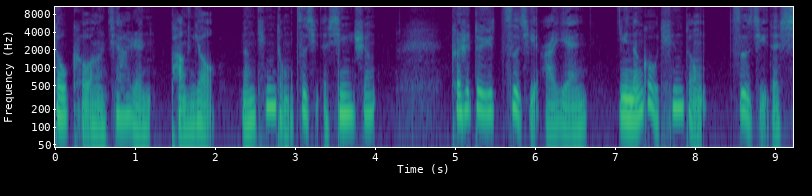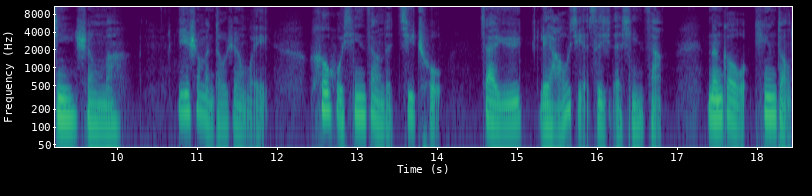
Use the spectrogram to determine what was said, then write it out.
都渴望家人朋友能听懂自己的心声。可是对于自己而言，你能够听懂自己的心声吗？医生们都认为，呵护心脏的基础在于了解自己的心脏，能够听懂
